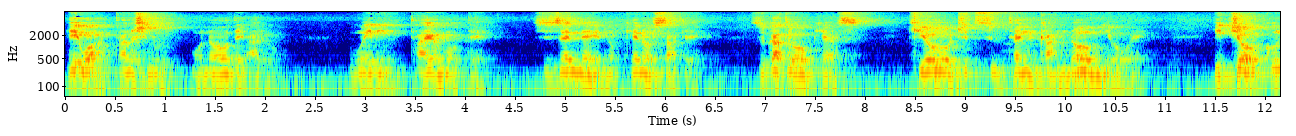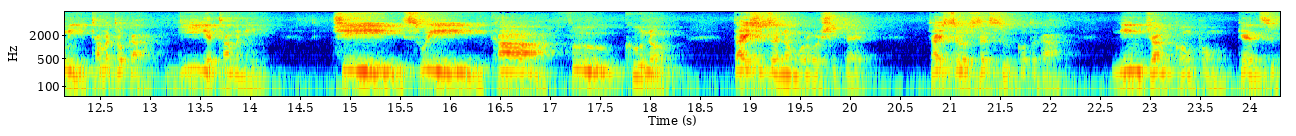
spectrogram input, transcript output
平和楽しむものである。上に体を持って、自然ねの毛の酒、姿を消す、教術転換の妙へ、一丁国たまとか、義やために、地、水、火、風、空の大自然のものをして、大創設することが、忍者根本原則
